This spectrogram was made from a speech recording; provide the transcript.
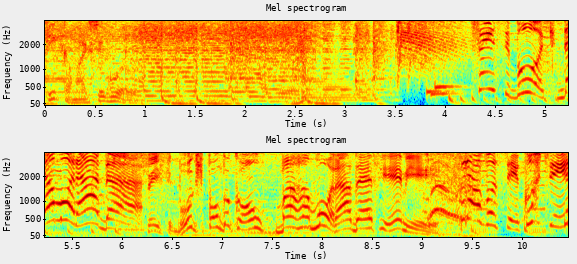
fica mais seguro. Facebook da Morada. facebook.com barra Morada FM. Pra você curtir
